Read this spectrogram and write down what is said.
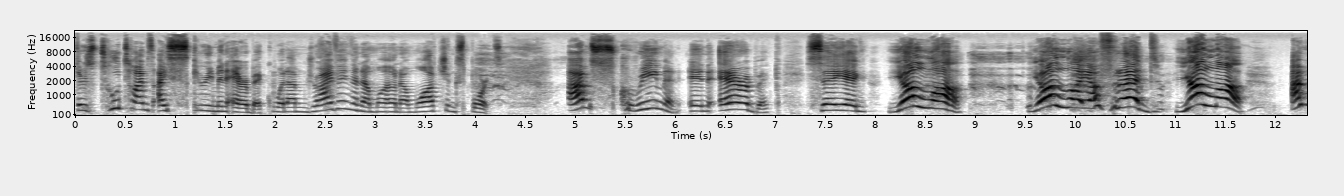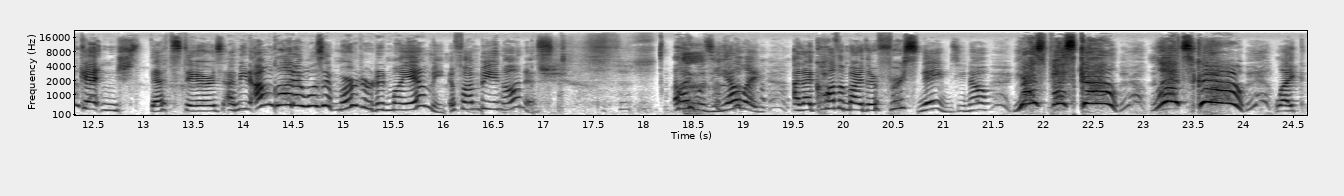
There's two times I scream in Arabic when I'm driving and I'm, when I'm watching sports. I'm screaming in Arabic, saying, Yalla! Yalla, ya Fred! Yalla! I'm getting that stairs. I mean, I'm glad I wasn't murdered in Miami, if I'm being honest. I was yelling and I called them by their first names, you know? Yes, Pascal! Let's go! Like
